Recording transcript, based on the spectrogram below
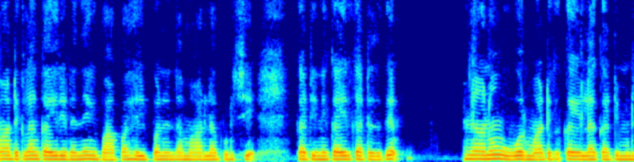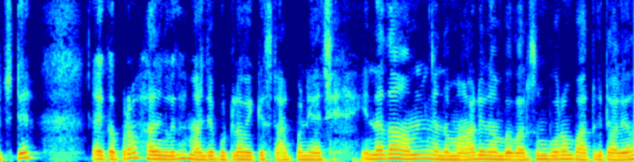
மாட்டுக்கெல்லாம் கயிறு இருந்து எங்கள் பாப்பா ஹெல்ப் பண்ணியிருந்தேன் மாடலாக பிடிச்சி கட்டின்னு கயிறு கட்டுறதுக்கு. நானும் ஒவ்வொரு மாட்டுக்கு கையெல்லாம் கட்டி முடிச்சுட்டு அதுக்கப்புறம் அதுங்களுக்கு மஞ்சள் புட்டுலாம் வைக்க ஸ்டார்ட் பண்ணியாச்சு. என்ன தான் அந்த மாடு நம்ம வருஷம் பூரா பார்த்துக்கிட்டாலையோ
